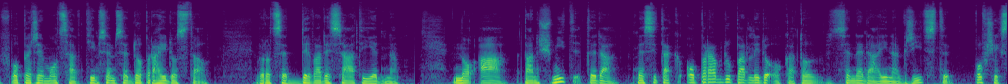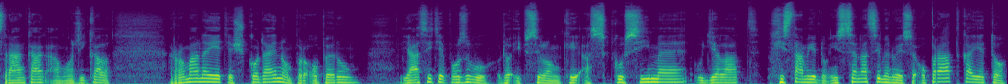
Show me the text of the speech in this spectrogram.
v opeře Mozart, tím jsem se do Prahy dostal v roce 91. No a pan Šmíd, teda jsme si tak opravdu padli do oka, to se nedá jinak říct, po všech stránkách a on říkal, Romane, je tě škoda jenom pro operu, já si tě pozvu do Ypsilonky a zkusíme udělat, chystám jednu inscenaci, jmenuje se Oprátka, je to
